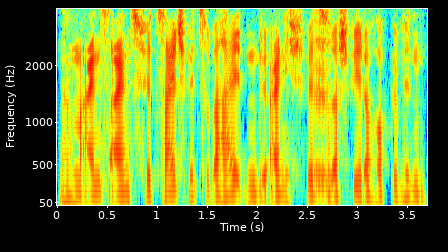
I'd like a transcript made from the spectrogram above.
nach dem 1-1 für Zeitspiel zu behalten? Du, eigentlich willst du das Spiel doch auch gewinnen.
